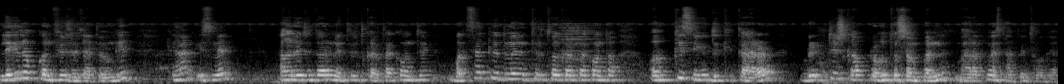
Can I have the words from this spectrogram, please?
लेकिन आप कन्फ्यूज़ हो जाते होंगे कि हाँ इसमें अंग्रेज़ों द्वारा नेतृत्व करता कौन थे? बक्सर के युद्ध में नेतृत्व करता कौन था? और किस युद्ध के कारण ब्रिटिश का प्रभुत्व संपन्न भारत में स्थापित हो गया?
